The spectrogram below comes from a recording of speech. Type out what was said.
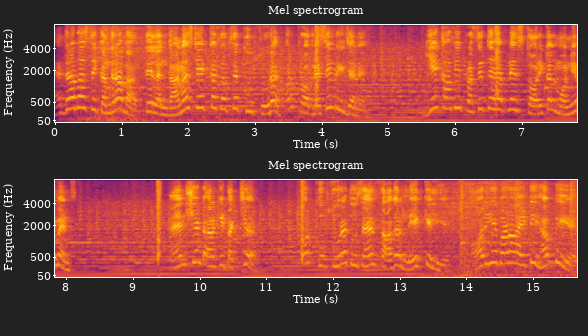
हैदराबाद सिकंदराबाद तेलंगाना स्टेट का सबसे खूबसूरत और प्रोग्रेसिव रीजन है। ये काफ़ी प्रसिद्ध है अपने हिस्टोरिकल मॉन्यूमेंट्स एंशियंट आर्किटेक्चर और खूबसूरत हुसैन सागर लेक के लिए। और ये बड़ा आईटी हब भी है।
